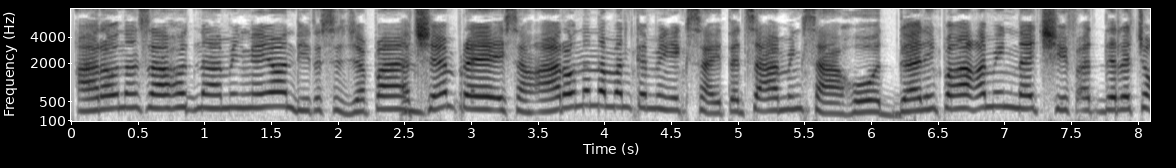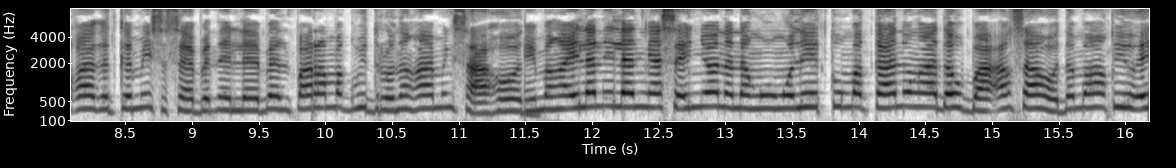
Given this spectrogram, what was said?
Araw ng sahod namin ngayon dito sa Japan. At syempre, isang araw na naman kaming excited sa aming sahod. Galing pa nga kaming night shift at diretso kagad kami sa 7-Eleven para mag-withdraw ng aming sahod. May mga ilan-ilan nga sa inyo na nangungulit kung magkano nga daw ba ang sahod ng mga QA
